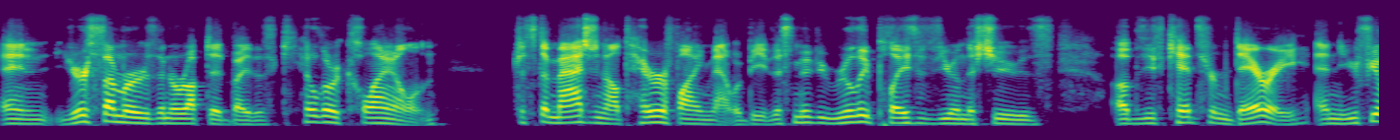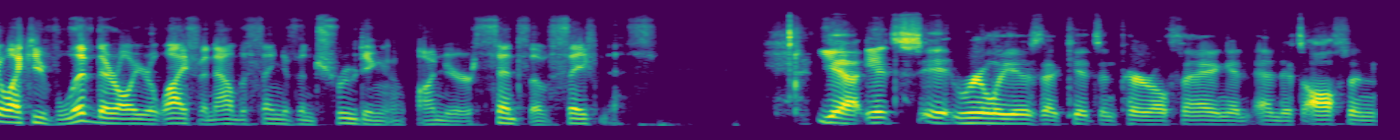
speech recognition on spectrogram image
and your summer is interrupted by this killer clown. Just imagine how terrifying that would be. This movie really places you in the shoes of these kids from Derry, and you feel like you've lived there all your life, and now this thing is intruding on your sense of safeness. Yeah, it's it really is that kids in peril thing, and and it's often,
